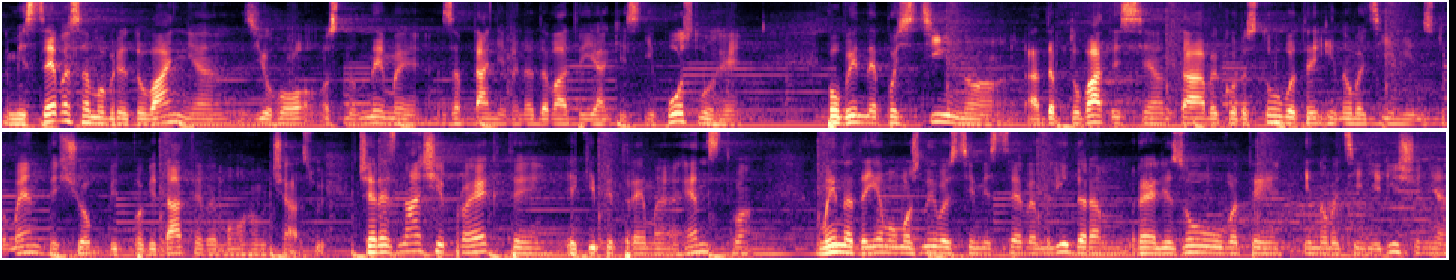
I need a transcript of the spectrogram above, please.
Місцеве самоврядування з його основними завданнями надавати якісні послуги повинне постійно адаптуватися та використовувати інноваційні інструменти, щоб відповідати вимогам часу. Через наші проекти, які підтримує агентство, ми надаємо можливості місцевим лідерам реалізовувати інноваційні рішення,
